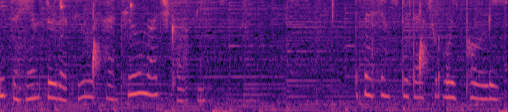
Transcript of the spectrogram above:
It's a hamster that too had too much coffee. It's a hamster that's really poorly.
